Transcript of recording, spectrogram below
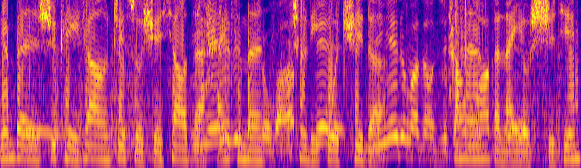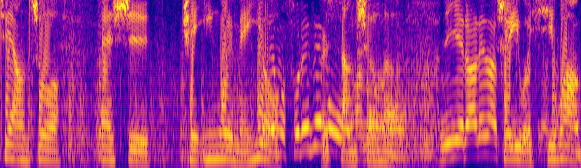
原本是可以让这所学校的孩子们撤离过去的，他们本来有时间这样做，但是却因为没有而丧生了。所以我希望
